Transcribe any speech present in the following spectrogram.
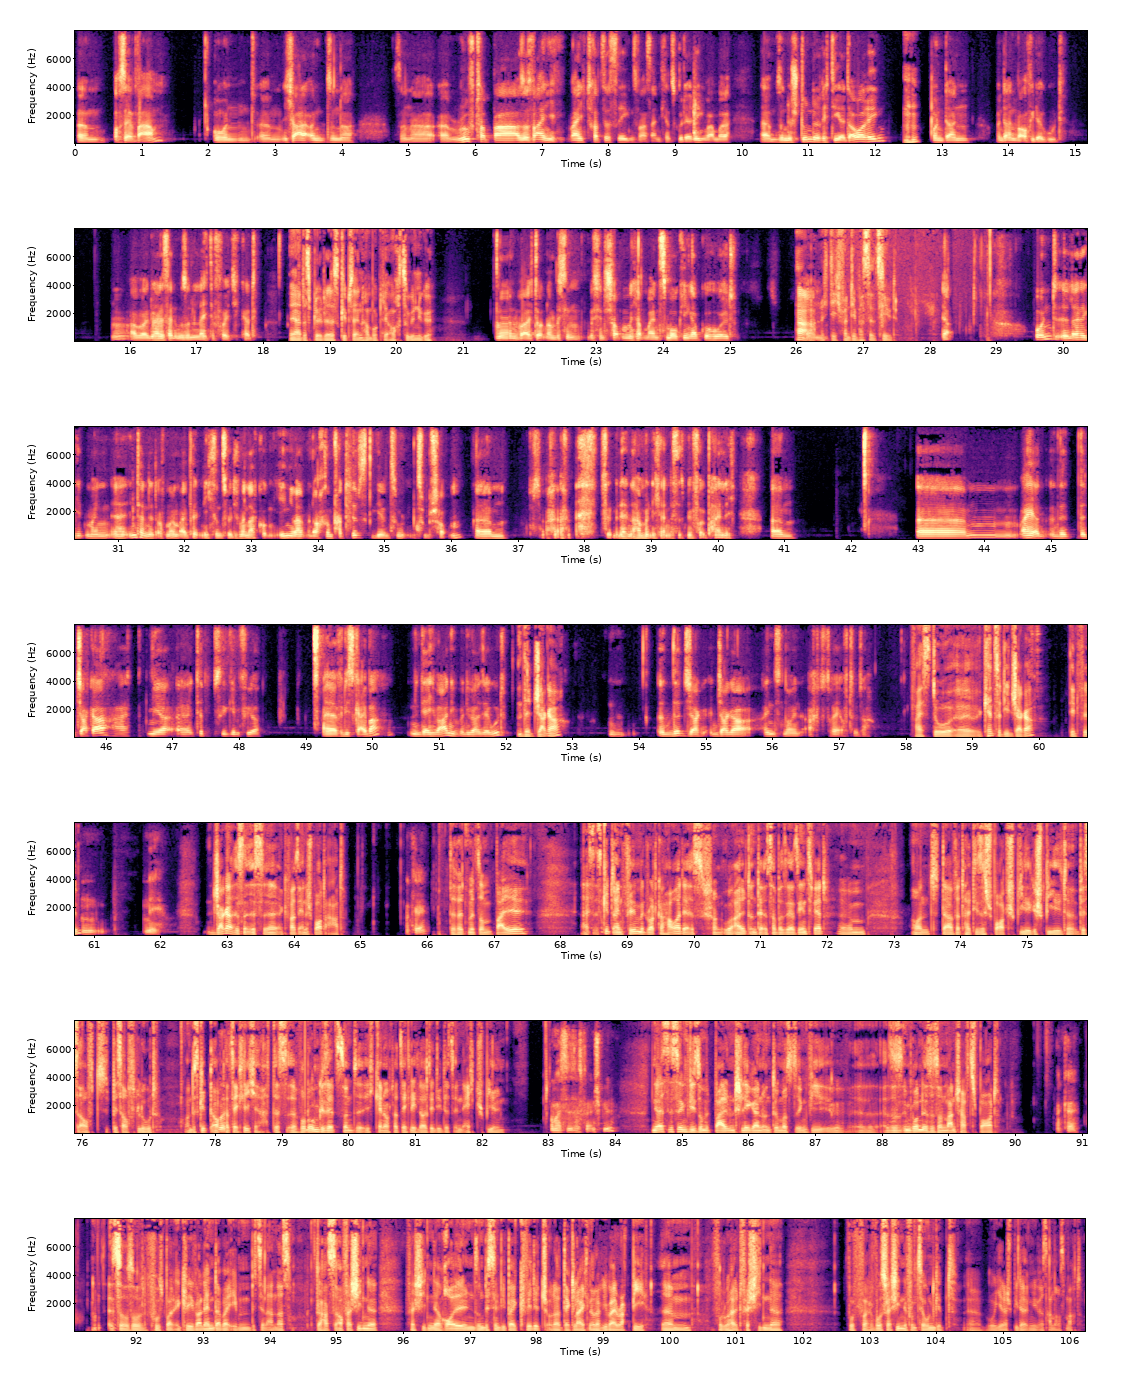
ähm, auch sehr warm. Und ähm, ich war in so einer, so einer ähm, Rooftop-Bar. Also es war eigentlich, war eigentlich trotz des Regens war es eigentlich ganz gut. Der Regen war aber ähm, so eine Stunde richtiger Dauerregen Mhm. und dann und dann war auch wieder gut. Ne? Aber du hattest halt immer so eine leichte Feuchtigkeit. Ja, das Blöde, das gibt's ja in Hamburg ja auch zu Genüge. Dann war ich dort noch ein bisschen, bisschen shoppen. Ich habe meinen Smoking abgeholt. Ah, Ähm, richtig, von dem hast du erzählt. Und äh, leider geht mein äh, Internet auf meinem iPad nicht, sonst würde ich mal nachgucken. Irgendjemand hat mir noch so ein paar Tipps gegeben zum, zum Shoppen. Ähm, fällt mir der Name nicht an, das ist mir voll peinlich. Ähm, ähm, ah ja, The, The Jugger hat mir äh, Tipps gegeben für, äh, für die Skybar, in der ich war. Die, die war sehr gut. The Jugger? The Jug, Jugger 1983 auf Twitter. Weißt du, äh, kennst du die Jugger? Den Film? Hm, nee, Jugger ist, ist äh, quasi eine Sportart. okay. Da wird mit so einem Ball Also es gibt einen Film mit Rodger Hauer, der ist schon uralt und der ist aber sehr sehenswert. Ähm, und da wird halt dieses Sportspiel gespielt, äh, bis auf bis aufs Blut. Und es gibt auch Was? tatsächlich, das äh, wurde umgesetzt und äh, ich kenne auch tatsächlich Leute, die das in echt spielen. Und was ist das für ein Spiel? Ja, es ist irgendwie so mit Ball und Schlägern und du musst irgendwie, also im Grunde ist es so ein Mannschaftssport. Okay. Ist so, so Fußball-Äquivalent, aber eben ein bisschen anders. Da hast du auch verschiedene, verschiedene Rollen, so ein bisschen wie bei Quidditch oder dergleichen oder wie bei Rugby, ähm, wo du halt verschiedene, wo, wo es verschiedene Funktionen gibt, äh, wo jeder Spieler irgendwie was anderes macht.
